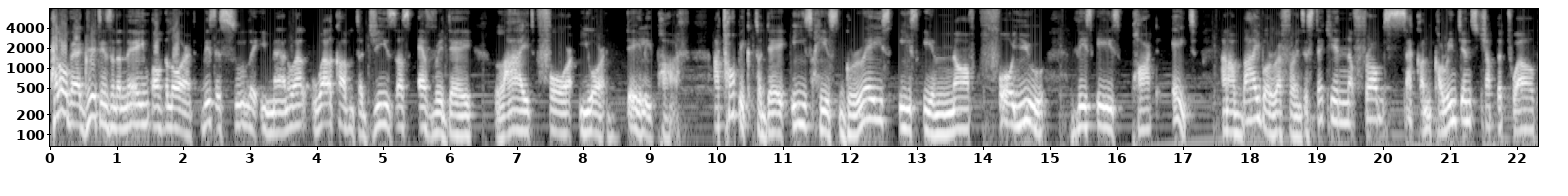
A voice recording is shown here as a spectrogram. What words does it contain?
Hello there, greetings in the name of the Lord. This is Sule Emmanuel. Welcome to Jesus Everyday Light for your daily path. Our topic today is His grace is enough for you. This is part 8. And our Bible reference is taken from Second Corinthians chapter 12,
